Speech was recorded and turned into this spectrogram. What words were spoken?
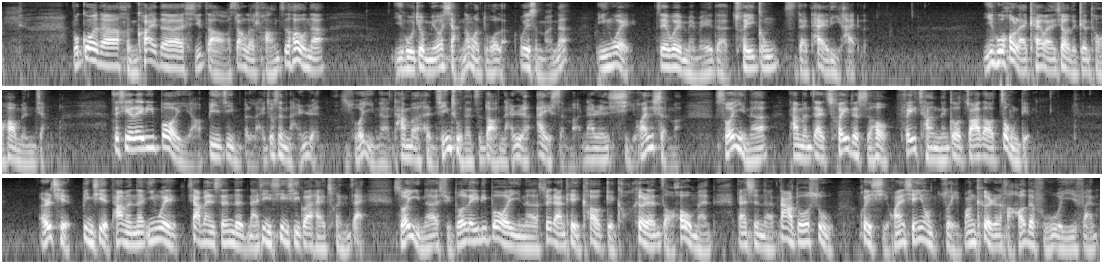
不过呢，很快的洗澡上了床之后呢。银狐就没有想那么多了，为什么呢？因为这位美眉的吹功实在太厉害了。银狐后来开玩笑的跟同好们讲，这些 Lady Boy 啊，毕竟本来就是男人，所以呢，他们很清楚的知道男人爱什么，男人喜欢什么，所以呢，他们在吹的时候非常能够抓到重点。而且，并且他们呢，因为下半身的男性性器官还存在，所以呢，许多 lady boy 呢，虽然可以靠给客人走后门，但是呢，大多数会喜欢先用嘴帮客人好好的服务一番。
